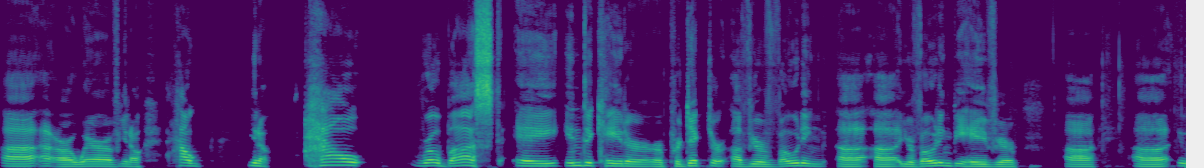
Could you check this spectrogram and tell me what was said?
uh, are aware of you know how you know how robust a indicator or predictor of your voting uh, uh, your voting behavior uh, uh,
